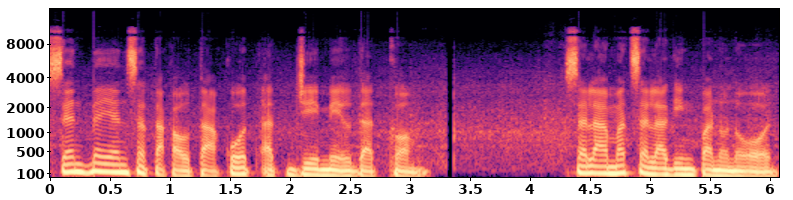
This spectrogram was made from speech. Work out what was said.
send na yan sa takawtakot at gmail.com. Salamat sa laging panonood.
